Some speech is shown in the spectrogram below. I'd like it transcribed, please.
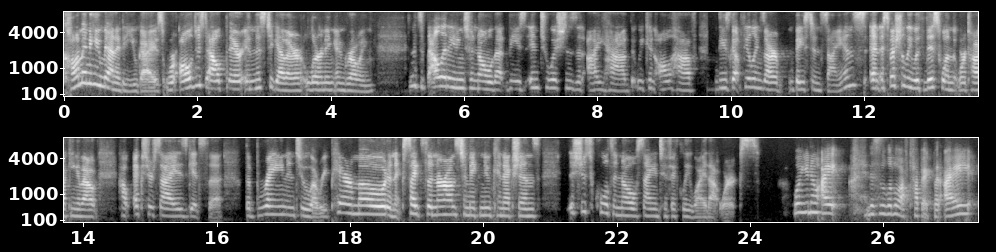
Common humanity, you guys. We're all just out there in this together, learning and growing. And it's validating to know that these intuitions that I have, that we can all have, these gut feelings are based in science. And especially with this one that we're talking about, how exercise gets the, the brain into a repair mode and excites the neurons to make new connections. It's just cool to know scientifically why that works. Well, you know, I this is a little off topic, but I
